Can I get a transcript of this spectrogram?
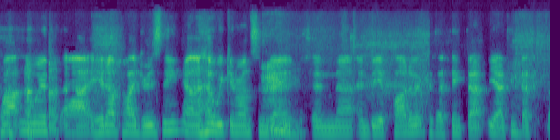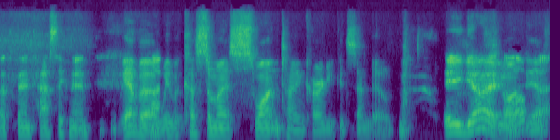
partner with, uh, hit up High Disney. Uh, we can run some games and uh, and be a part of it because I think that yeah, I think that's that's fantastic, man. We have a Uh, we have a customized Swan time card you could send out. There you go. You want, yeah. that.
